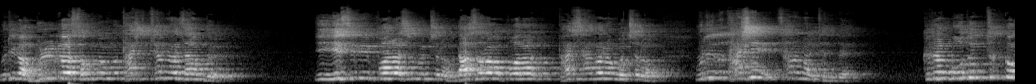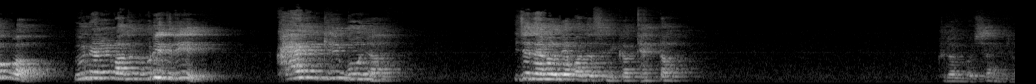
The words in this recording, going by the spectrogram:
우리가 물과 성령으로 다시 태어난 사람들 이 예수님이 부활하신 것처럼 나사로가 부활하 다시 살아난 것처럼 우리도 다시 살아날 텐데 그런 모든 특권과 은혜를 받은 우리들이 가야 될 길이 뭐냐? 이제 내가 은혜 받았으니까 됐다. 그런 것이 아니라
